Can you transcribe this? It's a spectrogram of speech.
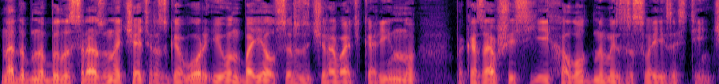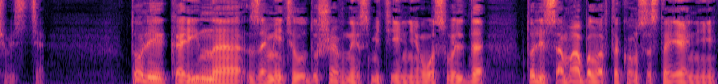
надобно было сразу начать разговор, и он боялся разочаровать Каринну, показавшись ей холодным из-за своей застенчивости. То ли Карина заметила душевное смятение Освальда, то ли сама была в таком состоянии,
